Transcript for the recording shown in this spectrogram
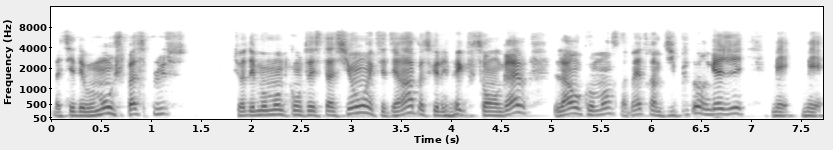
Bah, c'est des moments où je passe plus. Tu as des moments de contestation, etc., parce que les mecs sont en grève. Là, on commence à mettre un petit peu engagé. Mais, mais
